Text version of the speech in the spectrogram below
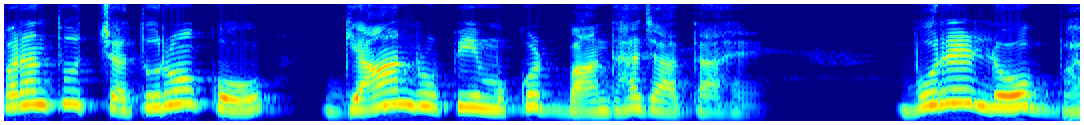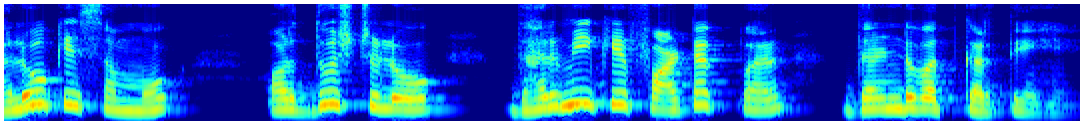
परंतु चतुरों को ज्ञान रूपी मुकुट बांधा जाता है। बुरे लोग भलों के सम्मुख और दुष्ट लोग धर्मी के फाटक पर दंडवत करते हैं।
